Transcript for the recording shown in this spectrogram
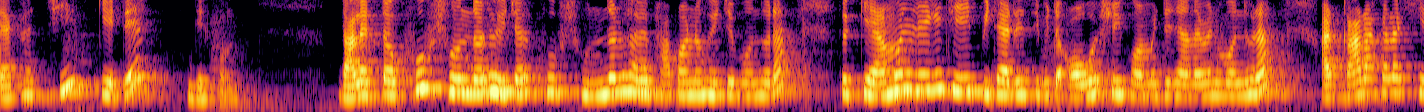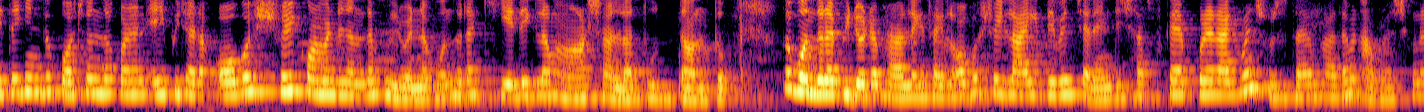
দেখাচ্ছি, কেটে, দেখুন। ডালেরটাও খুব সুন্দর হয়েছে আর খুব সুন্দরভাবে ভাপানো হয়েছে বন্ধুরা। তো কেমন লেগেছে এই পিঠার রেসিপিটা অবশ্যই কমেন্টে জানাবেন বন্ধুরা। আর কারা কারা খেতে কিন্তু পছন্দ করেন এই পিঠাটা অবশ্যই কমেন্টে জানাতে ভুলবেন না। বন্ধুরা খেয়ে দেখলাম মাশাল্লাহ দুর্দান্ত। তো বন্ধুরা ভিডিওটা ভালো লেগে থাকলে অবশ্যই লাইক দেবেন চ্যানেলটি সাবস্ক্রাইব করে রাখবেন। সুস্থ থাকবেন, ভালো থাকবেন। আসলে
